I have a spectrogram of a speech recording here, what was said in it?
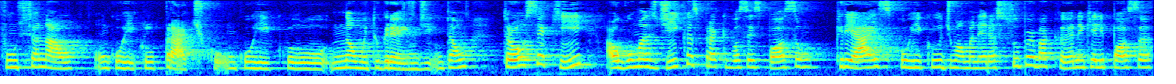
funcional, um currículo prático, um currículo não muito grande. Então, trouxe aqui algumas dicas para que vocês possam criar esse currículo de uma maneira super bacana e que ele possa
